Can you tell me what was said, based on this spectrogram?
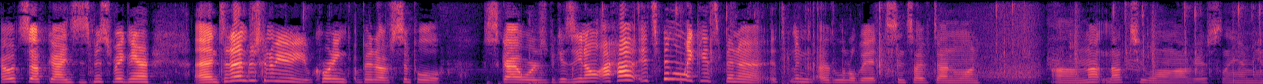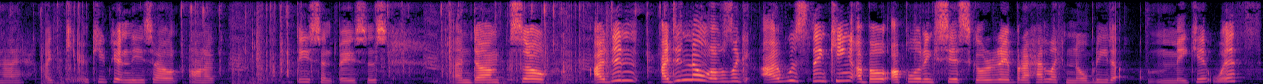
What's up, guys? It's Mr. Bacon here, and today I'm just gonna be recording a bit of simple Skywars because you know I have. It's been like it's been a it's been a little bit since I've done one. Um, not not too long, obviously. I mean, I I keep getting these out on a decent basis, and um, so I didn't I didn't know. I was like I was thinking about uploading CS:GO today, but I had like nobody to make it with.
